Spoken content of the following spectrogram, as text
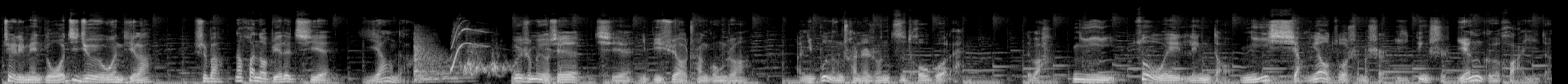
这里面逻辑就有问题了，是吧？那换到别的企业一样的。为什么有些企业你必须要穿工装啊？你不能穿着人字拖过来，对吧？你作为领导，你想要做什么事儿，一定是严格划一的。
